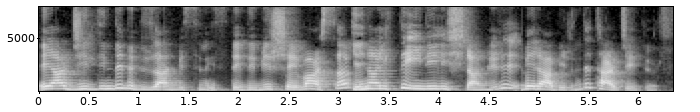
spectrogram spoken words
Eğer cildinde de düzelmesini istediği bir şey varsa genellikle iğneli işlemleri beraberinde tercih ediyoruz.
